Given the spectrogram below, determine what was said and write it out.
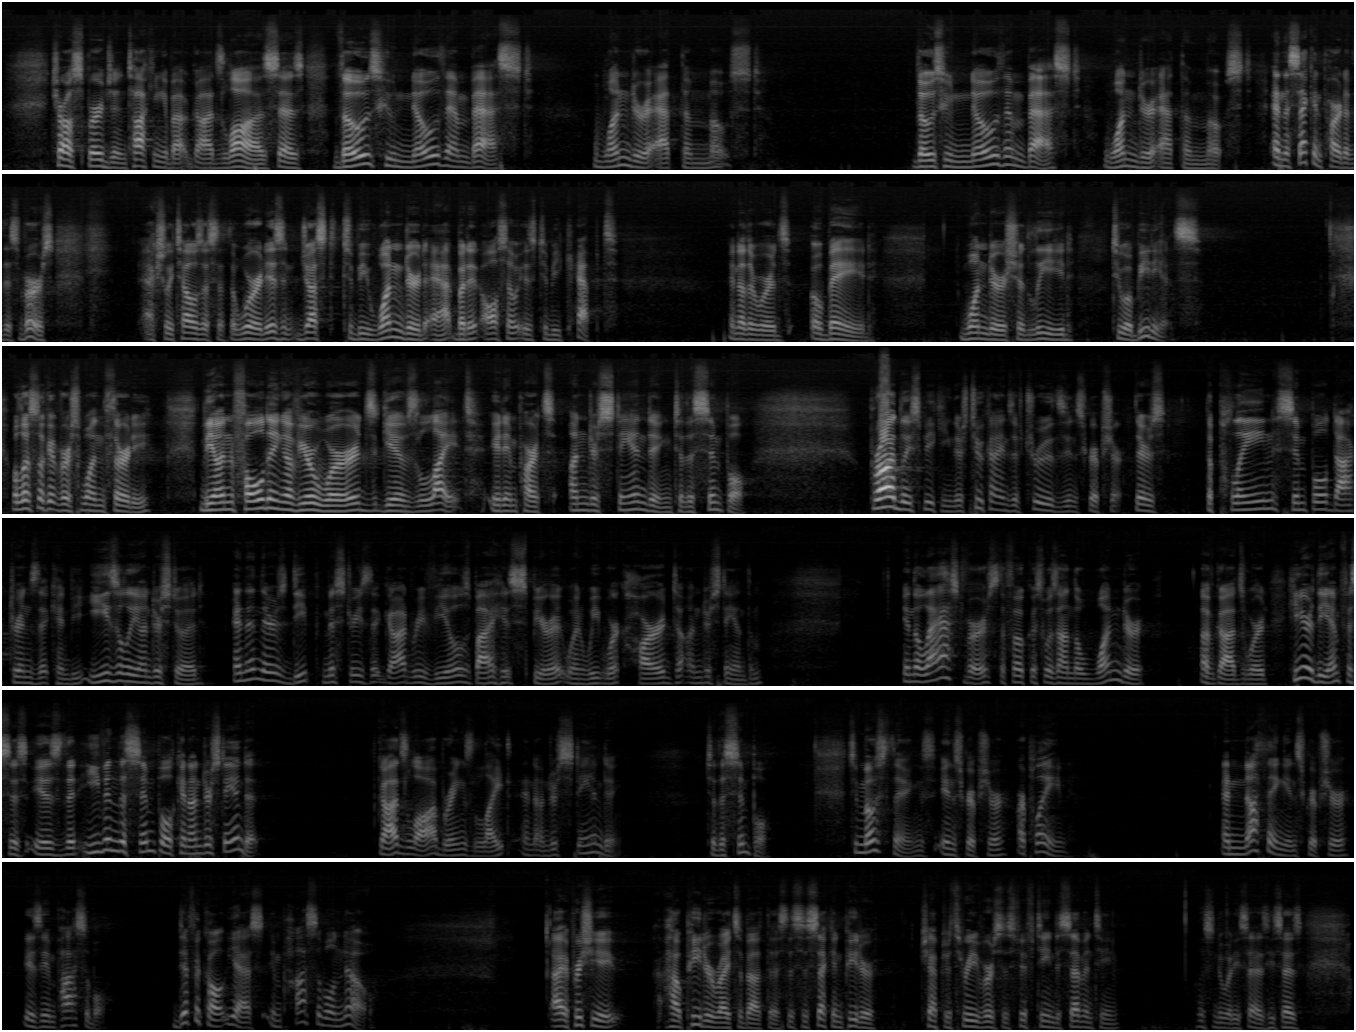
Charles Spurgeon, talking about God's laws, says, Those who know them best wonder at them most. Those who know them best wonder at them most. And the second part of this verse actually tells us that the word isn't just to be wondered at, but it also is to be kept. In other words, obeyed. Wonder should lead to obedience. Well, let's look at verse 130. The unfolding of your words gives light, it imparts understanding to the simple. Broadly speaking, there's two kinds of truths in Scripture. There's the plain, simple doctrines that can be easily understood. And then there's deep mysteries that God reveals by His Spirit when we work hard to understand them. In the last verse, the focus was on the wonder of God's Word. Here, the emphasis is that even the simple can understand it. God's law brings light and understanding to the simple. See, most things in Scripture are plain, and nothing in Scripture is impossible. Difficult, yes. Impossible, no. I appreciate how Peter writes about this. This is 2 Peter chapter 3 verses 15 to 17. Listen to what he says. He says,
